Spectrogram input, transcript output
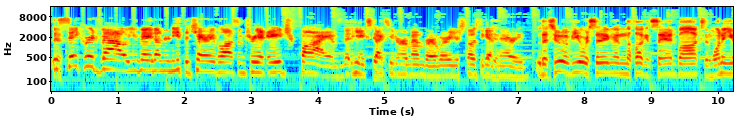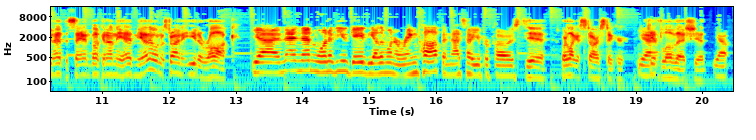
the sacred vow you made underneath the cherry blossom tree at age five that he expects you to remember, where you're supposed to get Yeah. married. The two of you were sitting in the fucking sandbox, and one of you had the sand bucket on the head, and the other one was trying to eat a rock. Yeah, and, and then one of you gave the other one a ring pop, and that's how you proposed. Yeah, or like a star sticker. Yeah. Kids love that shit. Yep.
